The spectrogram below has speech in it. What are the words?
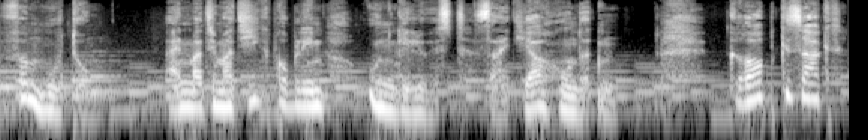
Vermutung. Ein Mathematikproblem ungelöst seit Jahrhunderten. Grob gesagt,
